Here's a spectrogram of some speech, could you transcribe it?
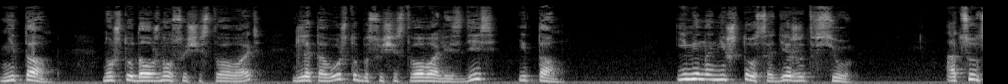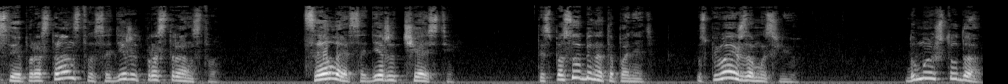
ни там, но что должно существовать для того, чтобы существовали здесь и там. Именно ничто содержит все. Отсутствие пространства содержит пространство. Целое содержит части. Ты способен это понять? Успеваешь за мыслью? Думаю, что да.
